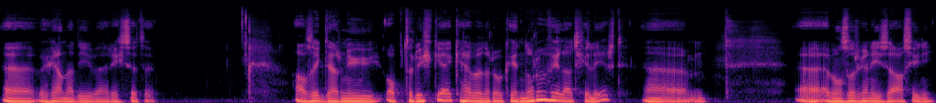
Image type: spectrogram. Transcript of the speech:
Uh, we gaan dat hier rechtzetten. Als ik daar nu op terugkijk, hebben we er ook enorm veel uit geleerd. Uh, uh, hebben onze organisatie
